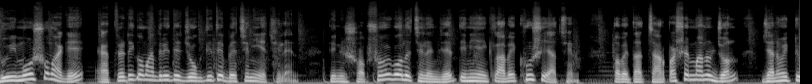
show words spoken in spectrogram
দুই মৌসুম আগে অ্যাথলেটিকো মাদ্রিদে যোগ দিতে বেছে নিয়েছিলেন। তিনি সবসময় বলেছিলেন যে তিনি এই ক্লাবে খুশি আছেন, তবে তার চারপাশের মানুষজন যেন একটু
